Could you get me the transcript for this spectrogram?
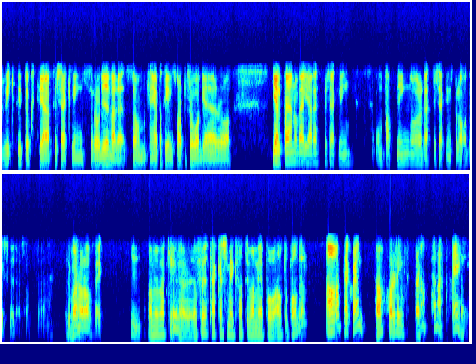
riktigt duktiga försäkringsrådgivare som kan hjälpa till, svara på frågor och hjälpa en att välja rätt försäkringsomfattning och rätt försäkringsbolag och så vidare. Så att, eh, det är bara att höra av sig. Mm. Ja, men vad kul. Jag får tacka så mycket för att du var med på Autopodden. Ja, tack själv. Ja, ha det fint. Tack. Ja, Hej.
